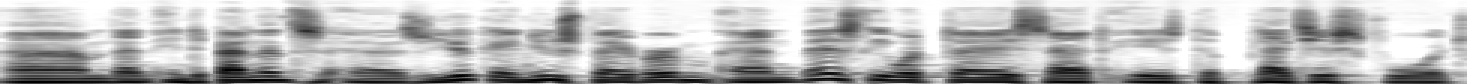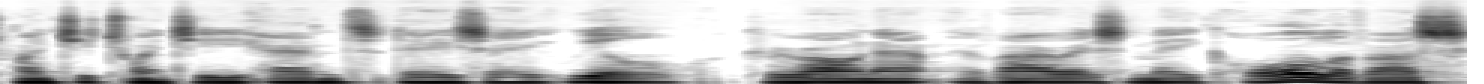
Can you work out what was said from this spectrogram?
Um, then Independent is a UK newspaper, and basically what they said is the pledges for 2020, and they say, will coronavirus make all of us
